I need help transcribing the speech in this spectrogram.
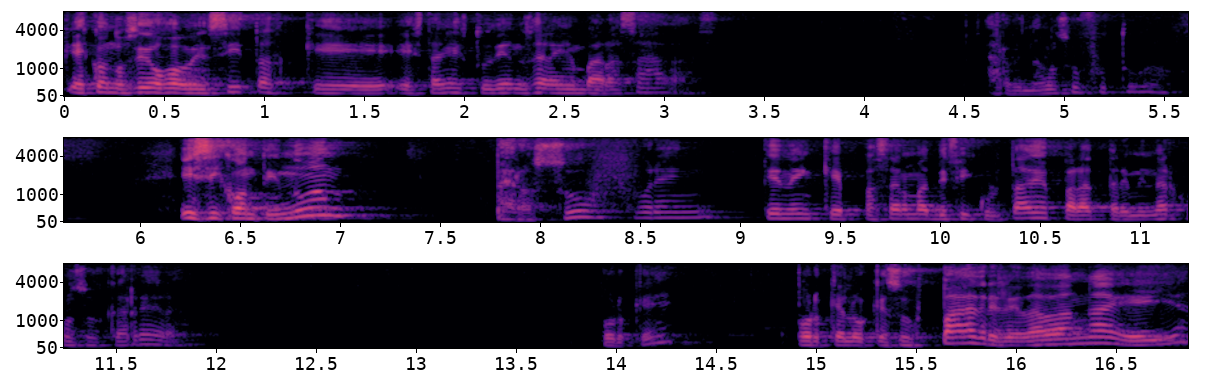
He conocido jovencitas que están estudiando y salen embarazadas. Arruinaron su futuro. Y si continúan, pero sufren, tienen que pasar más dificultades para terminar con sus carreras. ¿Por qué? Porque lo que sus padres le daban a ella,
